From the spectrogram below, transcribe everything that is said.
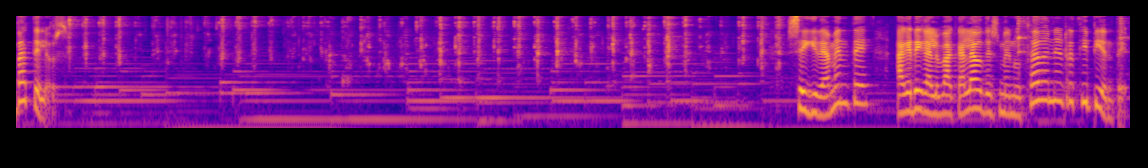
Bátelos. Seguidamente, agrega el bacalao desmenuzado en el recipiente.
